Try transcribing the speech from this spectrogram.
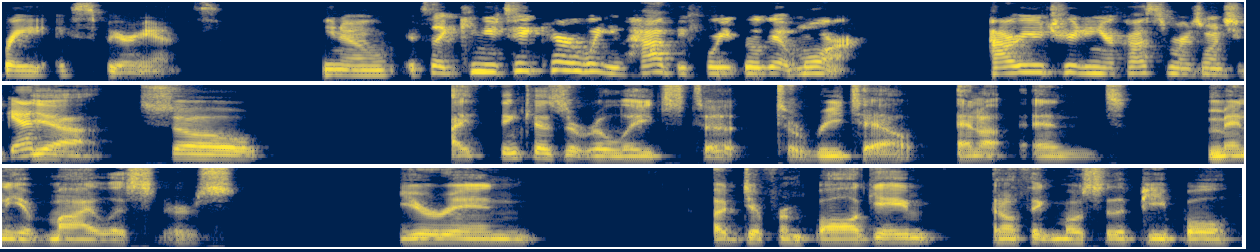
great experience. You know, it's like, can you take care of what you have before you go get more? How are you treating your customers once you get yeah. Them? So I think as it relates to to retail and uh, and many of my listeners, you're in a different ball game. I don't think most of the people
